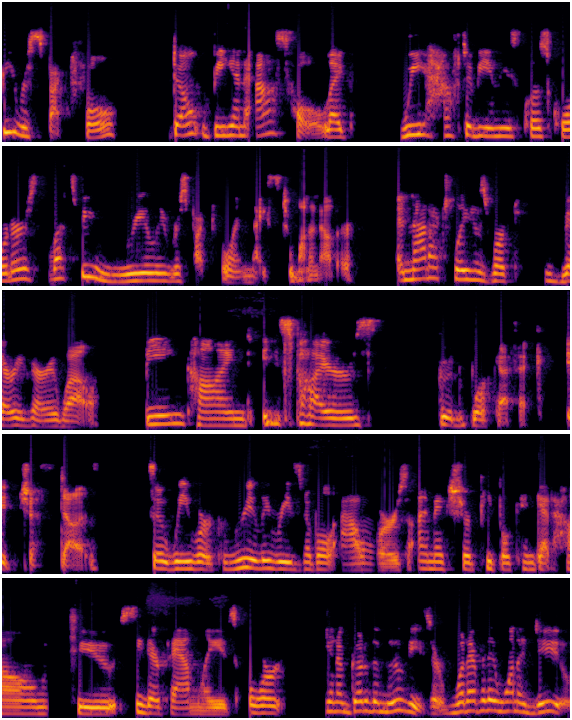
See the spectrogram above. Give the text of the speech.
be respectful, don't be an asshole. Like, we have to be in these close quarters. Let's be really respectful and nice to one another. And that actually has worked very, very well. Being kind inspires good work ethic. It just does. So we work really reasonable hours. I make sure people can get home to see their families or, you know, go to the movies or whatever they want to do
